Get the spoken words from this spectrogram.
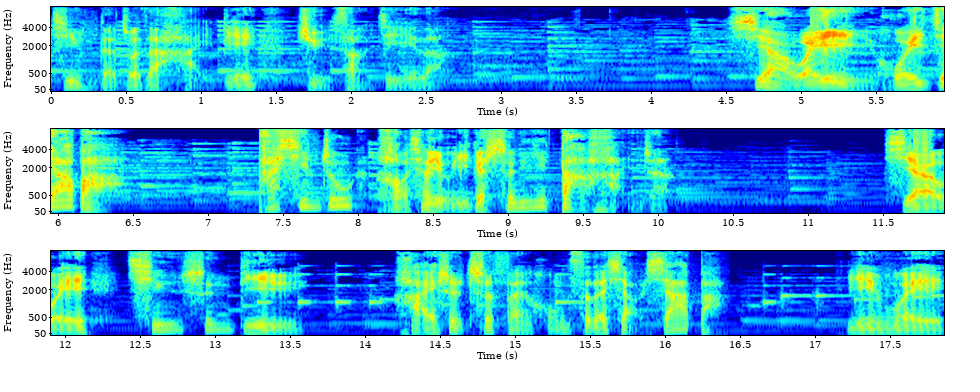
静的坐在海边，沮丧极了。希尔维，回家吧！他心中好像有一个声音大喊着。希尔维轻声低语：“还是吃粉红色的小虾吧，因为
